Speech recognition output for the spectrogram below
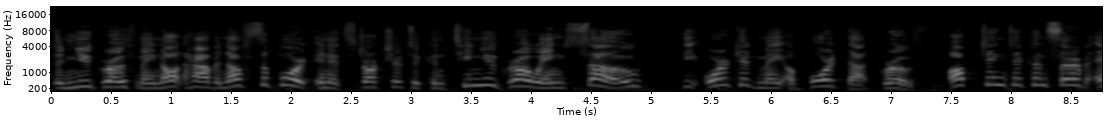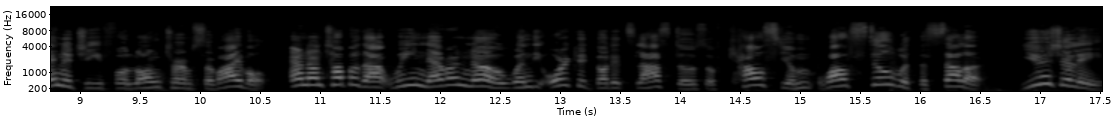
The new growth may not have enough support in its structure to continue growing, so the orchid may abort that growth, opting to conserve energy for long-term survival. And on top of that, we never know when the orchid got its last dose of calcium while still with the seller. Usually,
